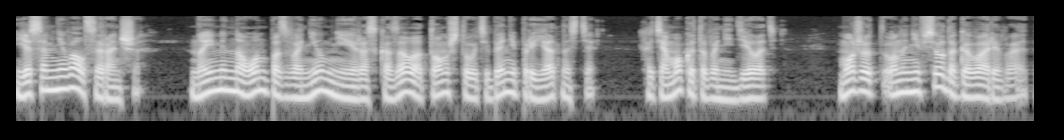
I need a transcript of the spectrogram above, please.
Я сомневался раньше, но именно он позвонил мне и рассказал о том, что у тебя неприятности, хотя мог этого не делать. Может, он и не все договаривает,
